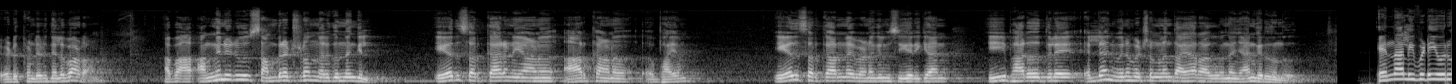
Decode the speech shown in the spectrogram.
എടുക്കേണ്ട ഒരു നിലപാടാണ്. അപ്പോൾ അങ്ങനെ അങ്ങനൊരു സംരക്ഷണം നൽകുന്നെങ്കിൽ ഏത് സർക്കാരിനെയാണ് ആർക്കാണ് ഭയം? ഏത് സർക്കാരിനെ വേണമെങ്കിലും സ്വീകരിക്കാൻ ഈ ഭാരതത്തിലെ എല്ലാ ന്യൂനപക്ഷങ്ങളും തയ്യാറാകുമെന്ന് ഞാൻ കരുതുന്നത്. എന്നാൽ ഇവിടെ ഒരു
